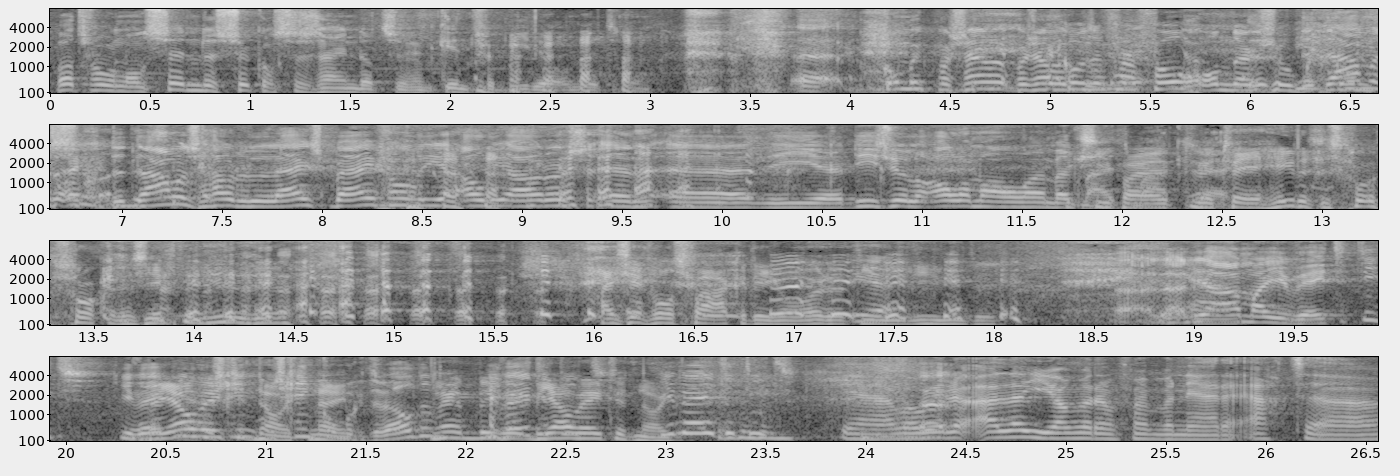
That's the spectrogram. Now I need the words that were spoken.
wat voor een ontzettende sukkels ze zijn dat ze hun kind verbieden om dit te doen. Eh, kom ik persoonlijk, persoonlijk Er komt een vervolgonderzoek. De, de dames, de dames houden de lijst bij van die, al die ouders en eh, die, die zullen allemaal met Ik mij zie te maar maken twee, hele geschro- geschrokken gezichten hier. Hij zegt wel eens vaker dingen hoor. Dat die, die, die- Eh, nou, ja, maar je weet het niet. Je weet bij jou niet. weet je misschien het nooit. misschien nee. kom ik het wel doen. Nee, bij, jou weet het nooit. Je weet het niet. Ja, we willen alle jongeren van Bonaire echt eh,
